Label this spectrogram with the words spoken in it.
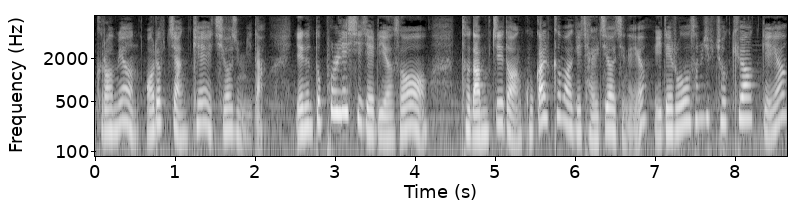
그러면 어렵지 않게 지워줍니다. 얘는 또 폴리시 젤이어서 더 남지도 않고 깔끔하게 잘 지워지네요. 이대로 30초 큐 할게요.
